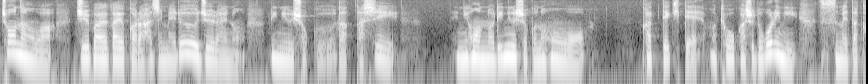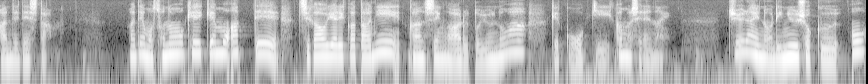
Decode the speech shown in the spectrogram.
長男は10倍がゆから始める従来の離乳食だったし日本の離乳食の本を買ってきて、まあ、教科書通りに進めた感じでした。まあ、でもその経験もあって違うやり方に関心があるというのは結構大きいかもしれない。従来の離乳食を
